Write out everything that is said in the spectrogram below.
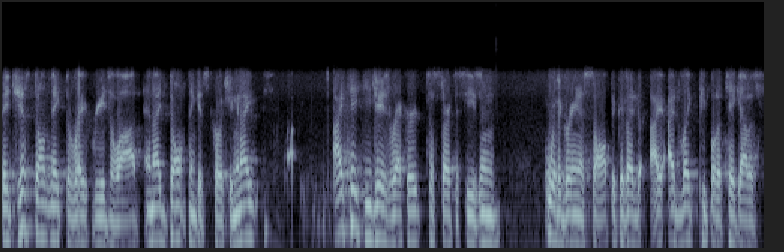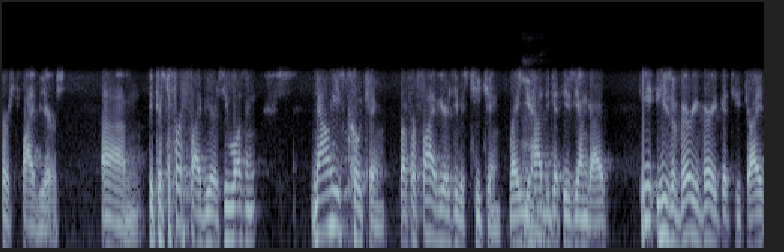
they just don't make the right reads a lot, and I don't think it's coaching. And I I take DJ's record to start the season with a grain of salt because I'd I, I'd like people to take out his first five years um, because the first five years he wasn't. Now he's coaching, but for five years he was teaching. Right, you had to get these young guys. He, he's a very very good teacher. I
